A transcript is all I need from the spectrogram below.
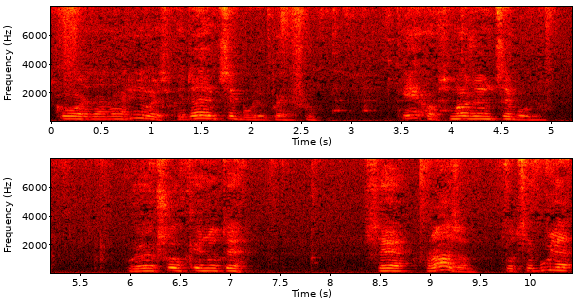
Сковорода нагрілась, вкидаємо цибулю першу. І обсмажуємо цибулю. Бо якщо вкинути все разом, то цибуля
